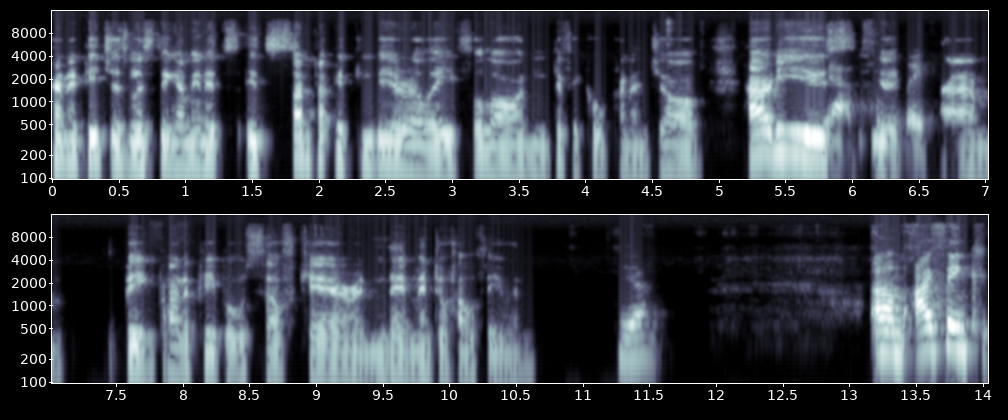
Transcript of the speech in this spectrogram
kind of teachers listening? I mean, it's it's sometimes it can be a really full on, difficult kind of job. How do you yeah, it, um, being part of people's self care and their mental health, even? Yeah. Um, I think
